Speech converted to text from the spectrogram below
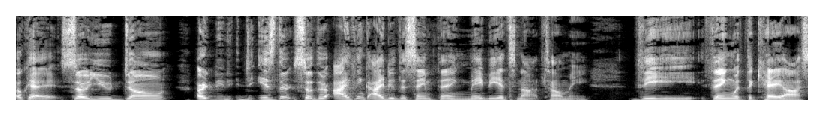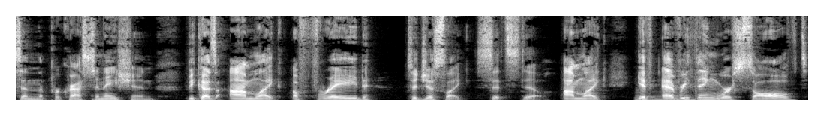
Okay. So you don't Are, is there so there I think I do the same thing. Maybe it's not, tell me. The thing with the chaos and the procrastination because I'm like afraid to just like sit still. I'm like if Mhm. everything were solved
